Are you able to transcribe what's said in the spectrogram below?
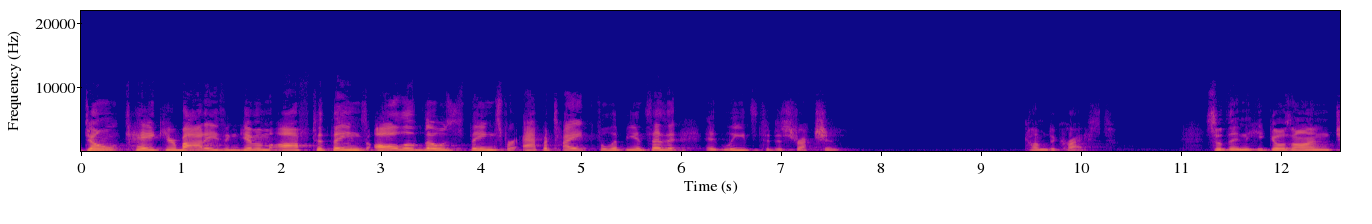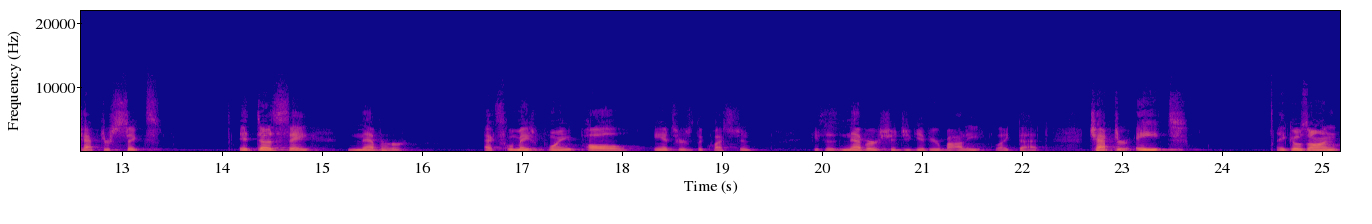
Don't take your bodies and give them off to things. All of those things for appetite, Philippians says it, it leads to destruction. Come to Christ. So then he goes on, chapter 6, it does say, never, exclamation point, Paul answers the question. He says, Never should you give your body like that. Chapter 8, it goes on,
